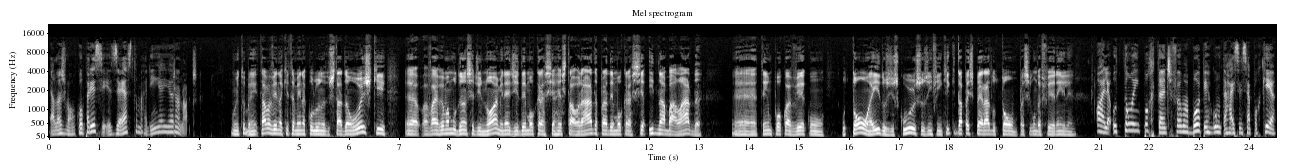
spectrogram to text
elas vão comparecer: Exército, Marinha e Aeronáutica. Muito bem. Estava vendo aqui também na coluna do Estadão hoje que é, vai haver uma mudança de nome, né, de democracia restaurada para democracia inabalada. É, tem um pouco a ver com o tom aí dos discursos, enfim, o que, que dá para esperar do tom para segunda-feira, hein, Helene? Olha, o tom é importante. Foi uma boa pergunta, Raíssa, sabe por quê?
